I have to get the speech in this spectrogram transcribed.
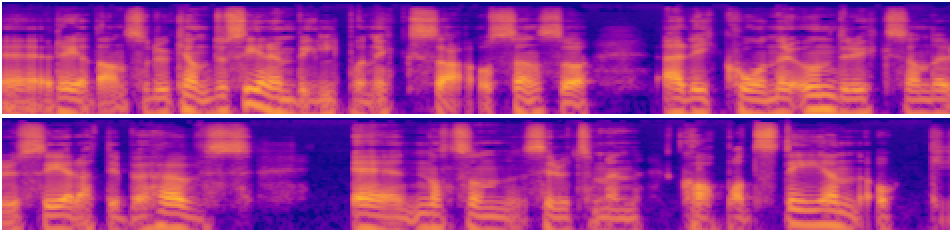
eh, redan, så du, kan, du ser en bild på en yxa och sen så är det ikoner under yxan där du ser att det behövs eh, något som ser ut som en kapad sten och,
